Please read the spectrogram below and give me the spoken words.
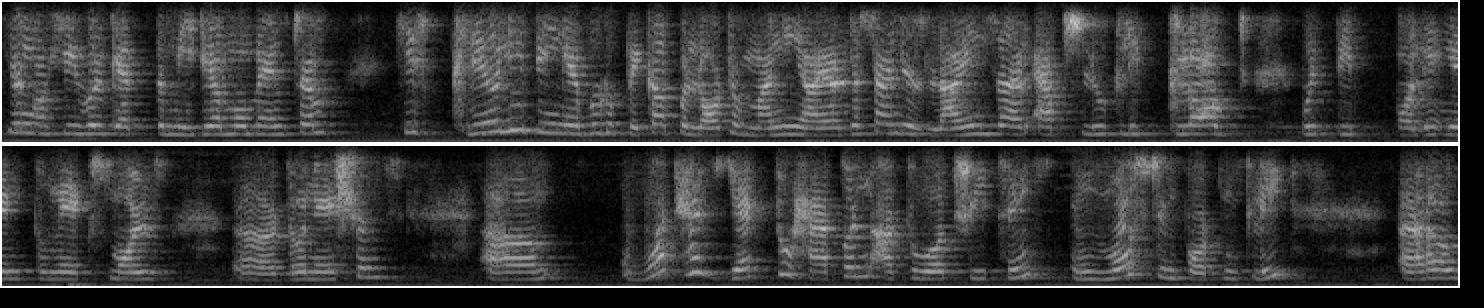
you know, he will get the media momentum. He's clearly being able to pick up a lot of money. I understand his lines are absolutely clogged with people calling in to make small uh, donations. Um, what has yet to happen are two or three things, and most importantly, uh,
